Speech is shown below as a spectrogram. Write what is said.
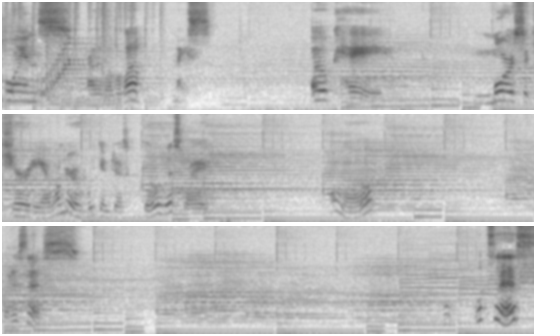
points. Riley leveled up. Nice. Okay. More security. I wonder if we can just go this way. Hello. What is this? What's this?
